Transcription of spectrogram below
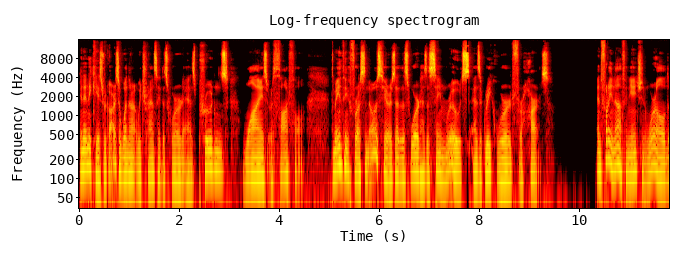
In any case, regardless of whether or not we translate this word as prudence, wise, or thoughtful, the main thing for us to notice here is that this word has the same roots as the Greek word for heart. And funny enough, in the ancient world,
